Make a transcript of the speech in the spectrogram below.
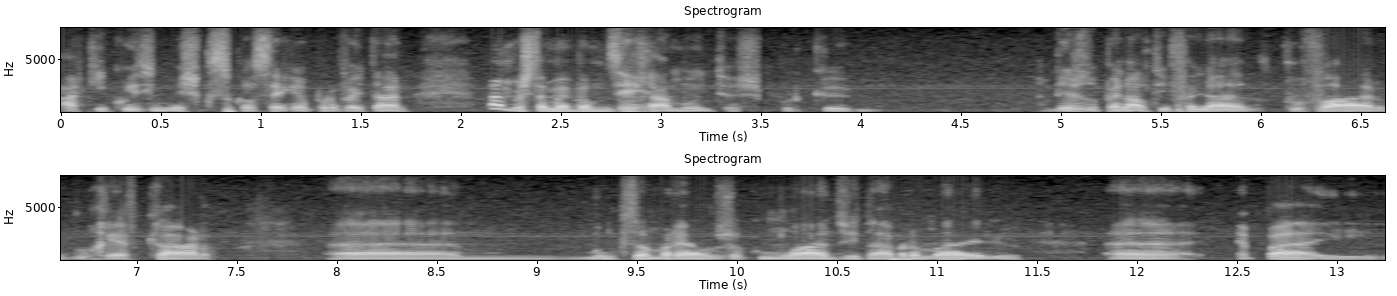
há aqui coisinhas que se conseguem aproveitar, ah, mas também vamos errar muitas, porque desde o penalti falhado, do VAR, do red card, uh, muitos amarelos acumulados e dá vermelho. Uh, epá, e,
